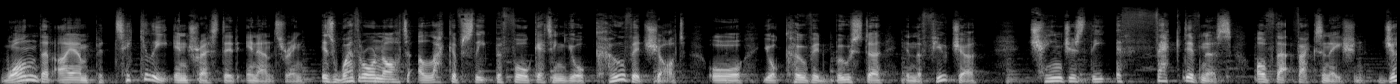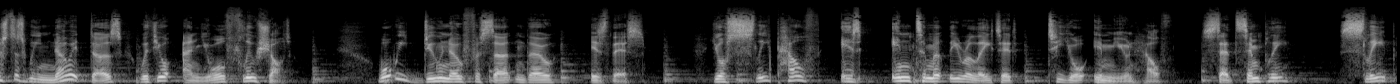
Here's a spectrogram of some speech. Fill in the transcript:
One that I am particularly interested in answering is whether or not a lack of sleep before getting your COVID shot or your COVID booster in the future changes the effectiveness of that vaccination, just as we know it does with your annual flu shot. What we do know for certain, though, is this your sleep health is intimately related to your immune health. Said simply, sleep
